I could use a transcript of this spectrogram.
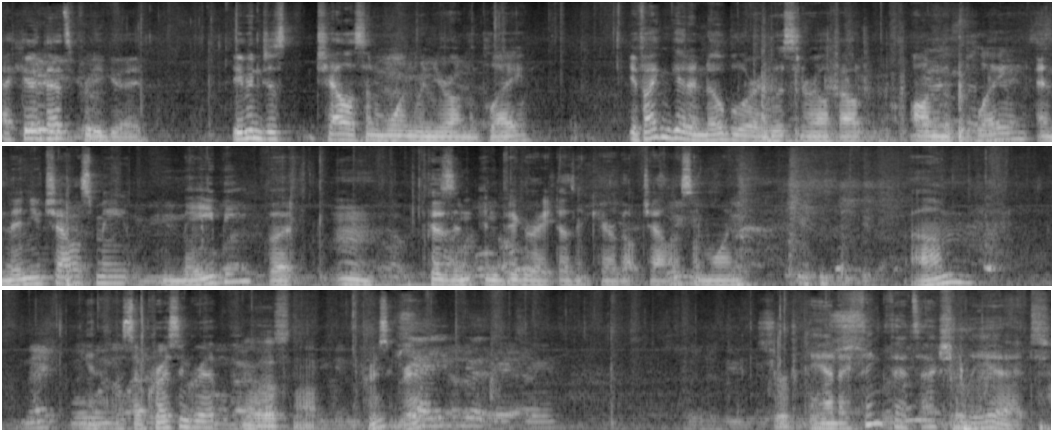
I hear that's pretty good. Even just Chalice on one when you're on the play. If I can get a Noble or a Glistener Elf out on the play and then you Chalice me, maybe, but because Invigorate doesn't care about Chalice on one. Um, Next, You know, so Krosan Grip. No, that's not. Krosan Yeah, Grip. you can do it there too. And I think that's actually it.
